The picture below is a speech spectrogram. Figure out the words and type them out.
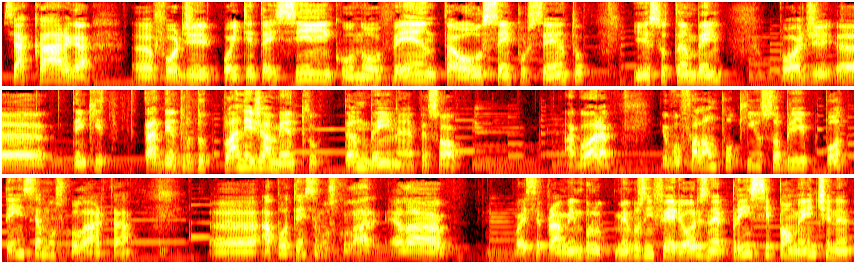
Se a carga uh, for de 85, 90 ou 100%, isso também pode uh, tem que estar tá dentro do planejamento também, né, pessoal? Agora eu vou falar um pouquinho sobre potência muscular, tá? Uh, a potência muscular ela vai ser para membro, membros inferiores, né? Principalmente, né?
